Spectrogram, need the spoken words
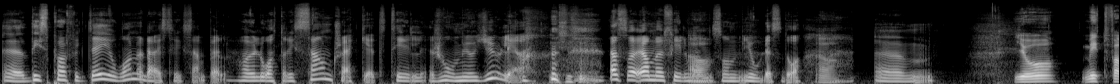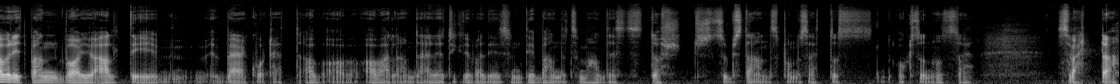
eh, This Perfect Day och Wannadies till exempel har ju låtar i soundtracket till Romeo och Julia. alltså, ja men filmen Ja. som gjordes då. Ja. Ehm, Jo, mitt favoritband var ju alltid Bear Quartet av, av, av alla de där. Jag tyckte det var det, som det bandet som hade störst substans på något sätt och också någon svärta.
